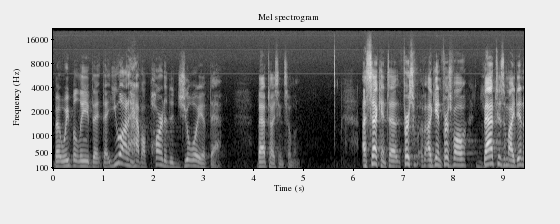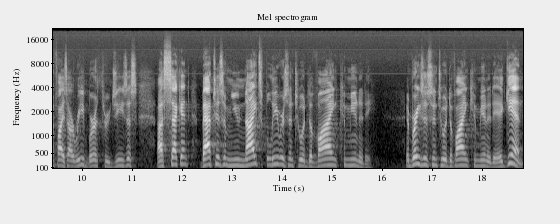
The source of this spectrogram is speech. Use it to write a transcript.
But we believe that, that you ought to have a part of the joy of that, baptizing someone. A second, uh, first, again, first of all, baptism identifies our rebirth through Jesus. A second, baptism unites believers into a divine community. It brings us into a divine community. Again,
